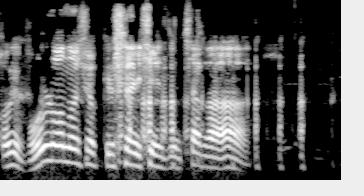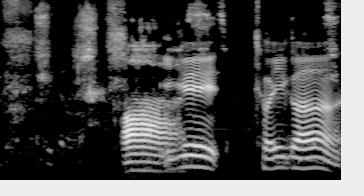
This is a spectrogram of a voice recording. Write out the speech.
거기 뭘 넣어놓으셨길래 이게 지금 차가. 아, 이게 저희가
